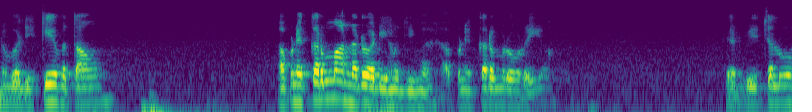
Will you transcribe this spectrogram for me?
बोली के बताऊँ? अपने कर्मा न रो रही हूँ जी मैं, अपने कर्म रो रही हूँ। फिर भी चलो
